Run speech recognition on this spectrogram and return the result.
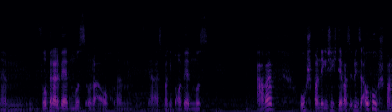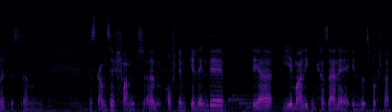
ähm, vorbereitet werden muss oder auch ähm, ja, erstmal gebaut werden muss. Aber hochspannende Geschichte. Was übrigens auch hochspannend ist, ähm, das Ganze fand ähm, auf dem Gelände der ehemaligen Kaserne in Würzburg statt.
